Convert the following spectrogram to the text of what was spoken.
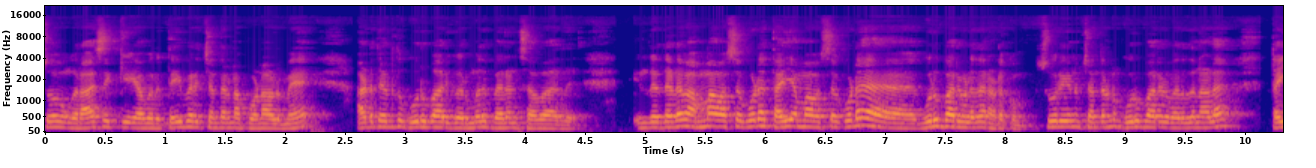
ஸோ உங்கள் ராசிக்கு அவர் தேய்பிரை சந்திரனாக போனாலுமே அடுத்தடுத்து குரு பார்வைக்கு வரும்போது பேலன்ஸ் ஆகாது இந்த தடவை அமாவாசை கூட தை அமாவாசை கூட குரு பார்வையில் தான் நடக்கும். சூரியனும் சந்திரனும் குரு பார்வை வரதுனால தை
